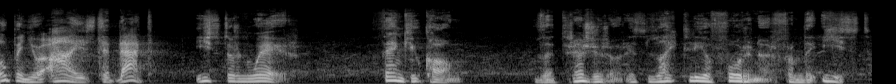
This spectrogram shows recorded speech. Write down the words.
Open your eyes to that. Eastern ware. Thank you, Kong. The treasurer is likely a foreigner from the east.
